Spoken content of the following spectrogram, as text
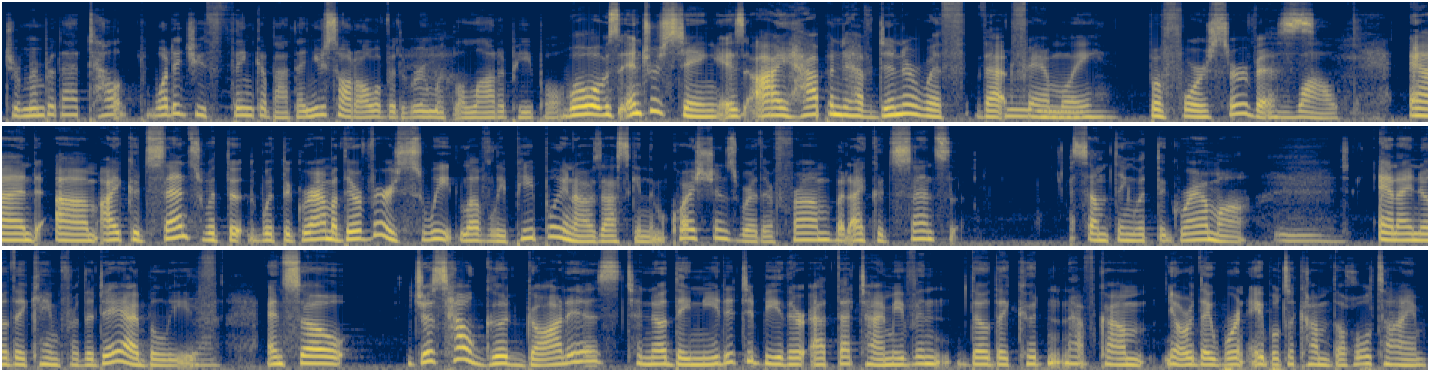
Do you remember that? Tell what did you think about that? And you saw it all over the room with a lot of people. Well, what was interesting is I happened to have dinner with that family mm. before service. Wow. And um, I could sense with the with the grandma, they're very sweet, lovely people. You know, I was asking them questions where they're from, but I could sense something with the grandma. Mm. And I know they came for the day, I believe. Yeah. And so just how good God is to know they needed to be there at that time, even though they couldn't have come, you know, or they weren't able to come the whole time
